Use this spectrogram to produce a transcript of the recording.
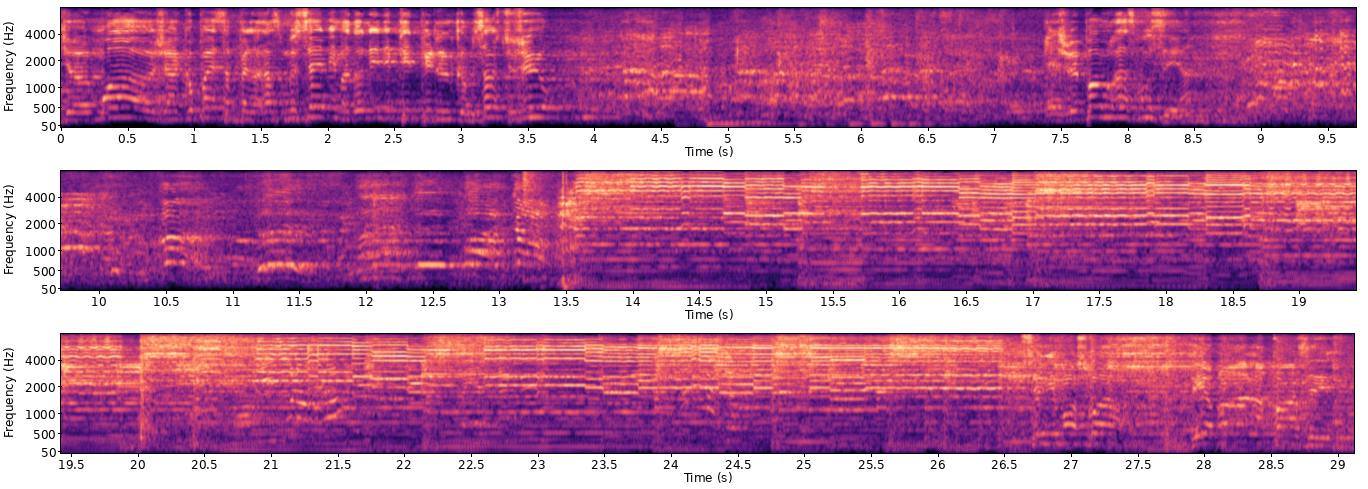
Parce que moi, euh, j'ai un copain, il s'appelle Rasmussen, il m'a donné des petites pilules comme ça, je te jure. Et je vais pas me rasmousser, hein. C'est dimanche soir, et avant la pensée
